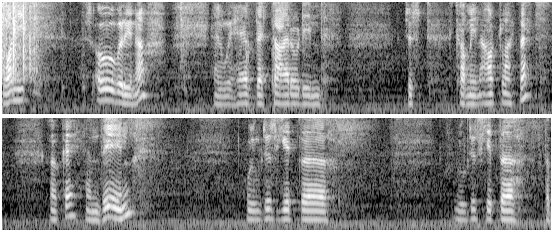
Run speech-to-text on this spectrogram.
One hit is over enough and we have that tie rod end just coming out like that. Okay, and then we'll just get the we'll just get the, the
